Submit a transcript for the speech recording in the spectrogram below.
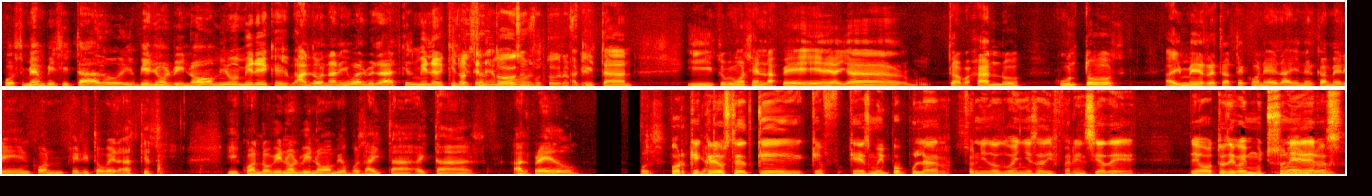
pues me han visitado y vino el binomio, mire que a don Aníbal Velázquez, mire aquí lo Ahí están tenemos. todos en fotografía. Aquí están. Y estuvimos en la fe allá trabajando juntos. Ahí me retraté con él, ahí en el camerín, con Felito Velázquez. Y cuando vino el binomio, pues ahí está, ahí está Alfredo. Pues, ¿Por qué cree que- usted que, que, es muy popular Sonido Dueñez a diferencia de, de otros? Digo, hay muchos Bueno, sonideros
